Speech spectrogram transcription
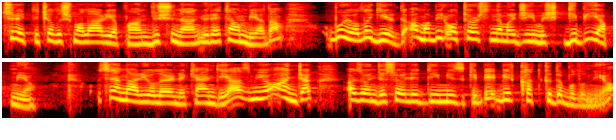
sürekli çalışmalar yapan, düşünen, üreten bir adam bu yola girdi ama bir otör sinemacıymış gibi yapmıyor senaryolarını kendi yazmıyor ancak az önce söylediğimiz gibi bir katkıda bulunuyor.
